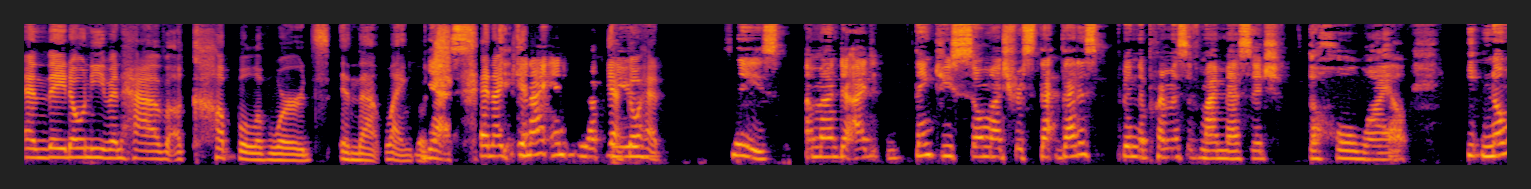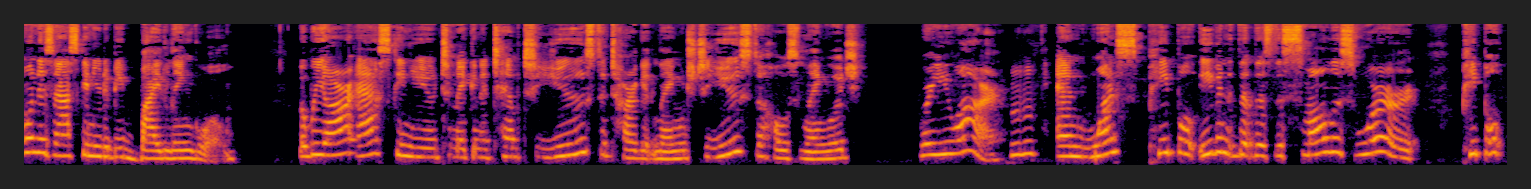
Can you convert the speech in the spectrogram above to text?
and they don't even have a couple of words in that language. Yes. And I can I interrupt yeah, you? go ahead. Please, Amanda, I thank you so much for that. That has been the premise of my message the whole while. No one is asking you to be bilingual, but we are asking you to make an attempt to use the target language, to use the host language where you are. Mm-hmm. And once people, even the, the, the smallest word, people,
